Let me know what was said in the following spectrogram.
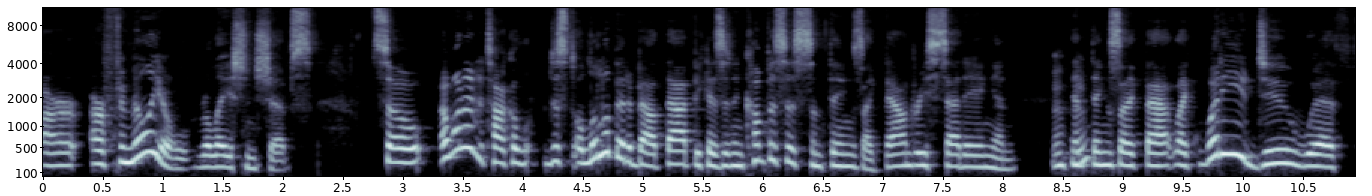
our, our familial relationships. So I wanted to talk a, just a little bit about that because it encompasses some things like boundary setting and mm-hmm. and things like that. Like, what do you do with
